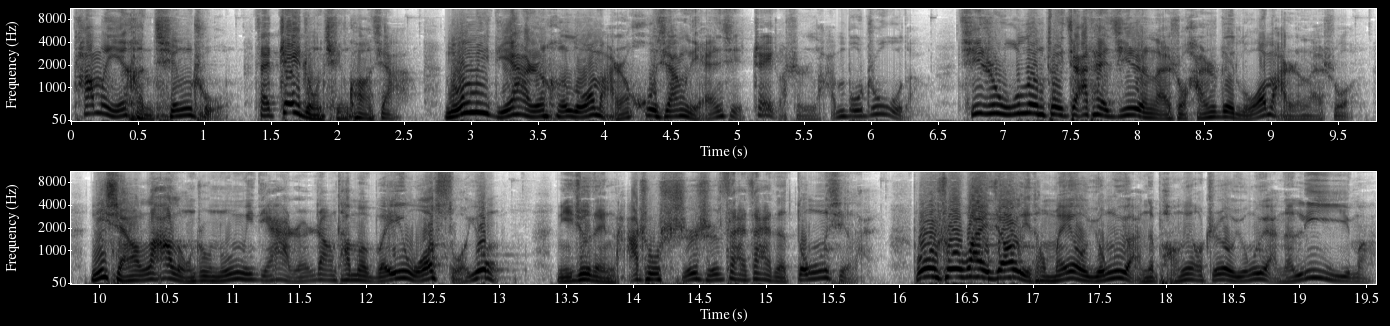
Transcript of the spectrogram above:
他们也很清楚，在这种情况下，努米底亚人和罗马人互相联系，这个是拦不住的。其实，无论对迦太基人来说，还是对罗马人来说，你想要拉拢住努米底亚人，让他们为我所用，你就得拿出实实在在的东西来。不是说外交里头没有永远的朋友，只有永远的利益吗？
